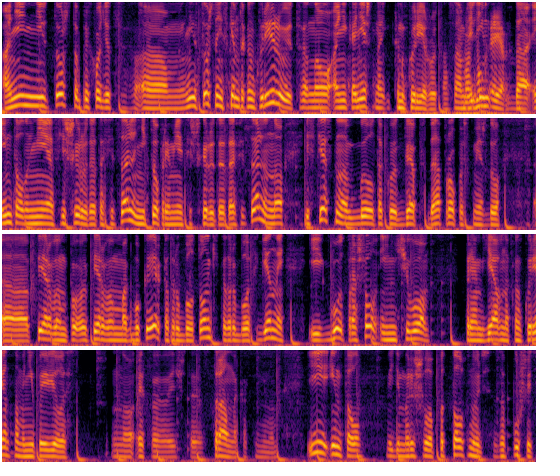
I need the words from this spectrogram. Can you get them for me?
Они не то, что приходят, эм, не то, что они с кем-то конкурируют, но они, конечно, конкурируют. На самом деле, Air. да, Intel не афиширует это официально, никто прям не афиширует это официально, но, естественно, был такой гэп, да, пропасть между э, первым, первым MacBook Air, который был тонкий, который был офигенный, и год прошел, и ничего прям явно конкурентного не появилось. Но это, я считаю, странно, как минимум. И Intel, видимо, решила подтолкнуть, запушить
